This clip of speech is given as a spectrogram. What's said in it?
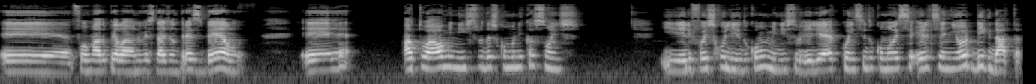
é, formado pela Universidade Andrés Belo, é atual ministro das comunicações. E ele foi escolhido como ministro, ele é conhecido como esse, El Senhor Big Data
